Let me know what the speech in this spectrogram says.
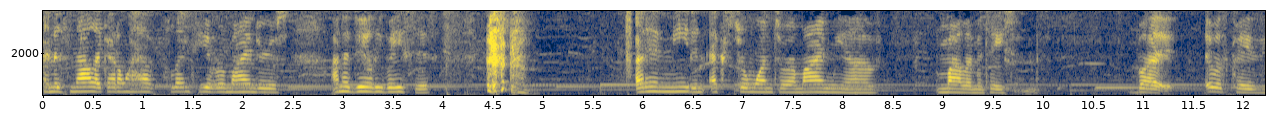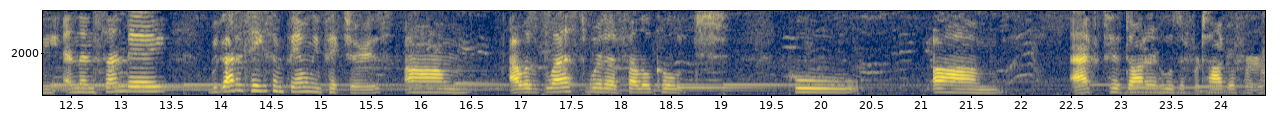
And it's not like I don't have plenty of reminders on a daily basis. I didn't need an extra one to remind me of my limitations. But it was crazy. And then Sunday, we got to take some family pictures. Um, I was blessed with a fellow coach who um, asked his daughter, who's a photographer,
